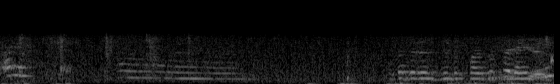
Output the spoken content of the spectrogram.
Hayır. Bu kadar özgürlük fazla para değil.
